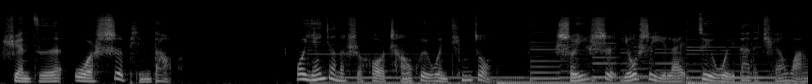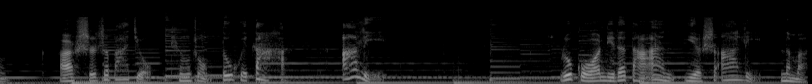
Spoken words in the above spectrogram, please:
选择我是频道。我演讲的时候常会问听众：谁是有史以来最伟大的拳王？而十之八九，听众都会大喊：“阿里。”如果你的答案也是阿里，那么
